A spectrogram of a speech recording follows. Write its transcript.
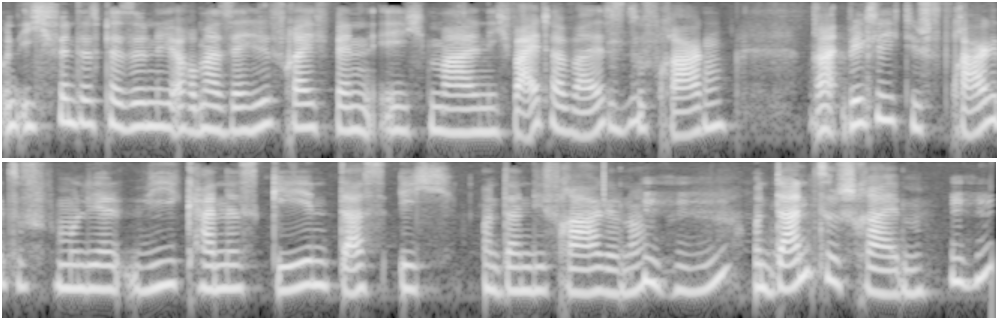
Und ich finde es persönlich auch immer sehr hilfreich, wenn ich mal nicht weiter weiß, mhm. zu fragen, wirklich die Frage zu formulieren, wie kann es gehen, dass ich und dann die Frage, ne? Mhm. Und dann zu schreiben. Mhm.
